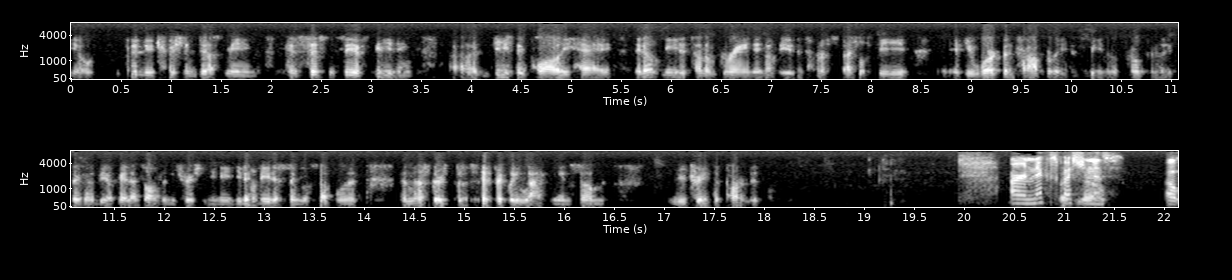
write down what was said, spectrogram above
You know, good nutrition just means consistency of feeding, uh, decent quality hay. They don't need a ton of grain. They don't need a ton of special feed. If you work them properly and feed them appropriately, they're going to be okay. That's all the nutrition you need. You don't need a single supplement unless they're specifically lacking in some nutrient department. Our next question no. is Oh,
